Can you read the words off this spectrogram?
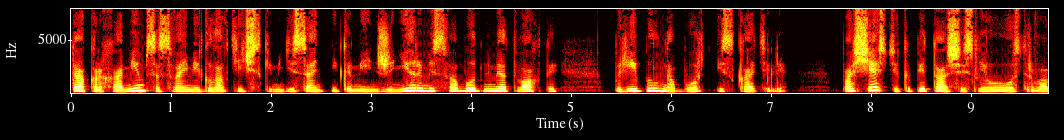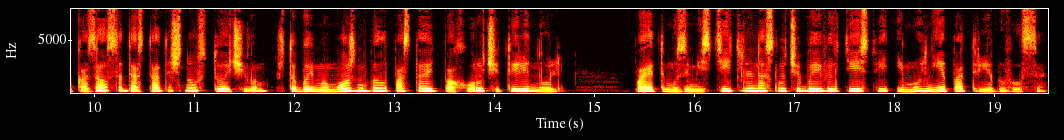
Так Рахамим со своими галактическими десантниками и инженерами, свободными от вахты, прибыл на борт искателя. По счастью, капитан Счастливого острова оказался достаточно устойчивым, чтобы ему можно было поставить Бахуру 4:0. Поэтому заместитель на случай боевых действий ему не потребовался.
